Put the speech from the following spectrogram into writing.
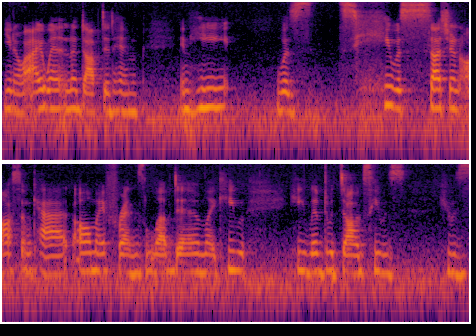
you know, I went and adopted him, and he was he was such an awesome cat. All my friends loved him. Like he he lived with dogs. He was he was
